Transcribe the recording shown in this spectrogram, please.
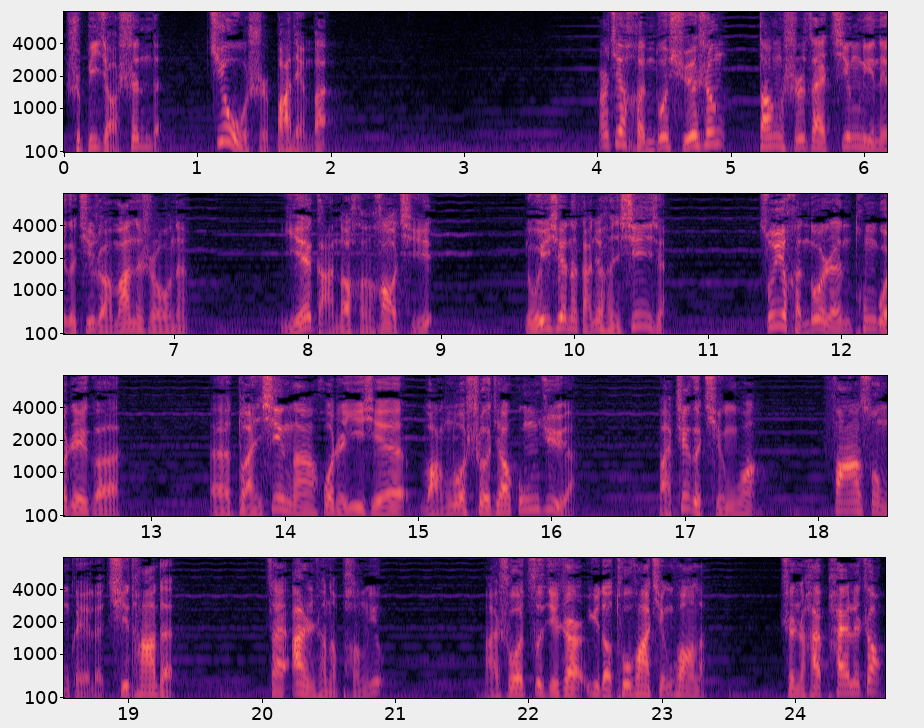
是比较深的，就是八点半。而且很多学生当时在经历那个急转弯的时候呢，也感到很好奇，有一些呢感觉很新鲜，所以很多人通过这个，呃，短信啊或者一些网络社交工具啊，把这个情况发送给了其他的在岸上的朋友，啊，说自己这儿遇到突发情况了，甚至还拍了照。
